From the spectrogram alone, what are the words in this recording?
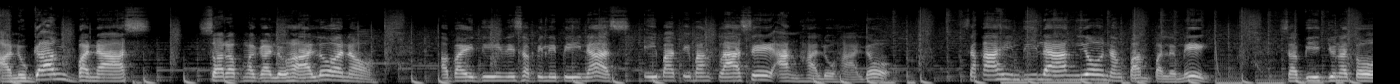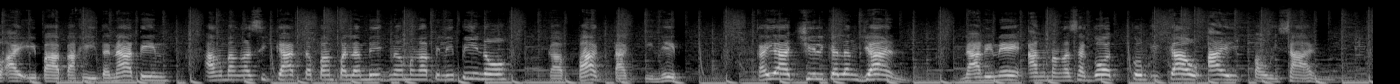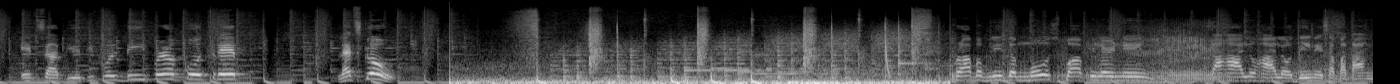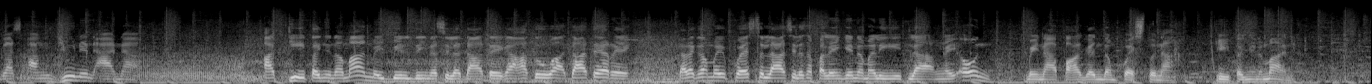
Anugang banas. Sarap magalo-halo ano? Abay din sa Pilipinas, iba't ibang klase ang halo-halo. Saka hindi lang yon ang pampalamig. Sa video na to ay ipapakita natin ang mga sikat na pampalamig ng mga Pilipino kapag tag-init. Kaya chill ka lang dyan. Narine ang mga sagot kung ikaw ay pawisan. It's a beautiful day for a food trip. Let's go! Probably the most popular name sa halo-halo din sa Batangas ang Junin Ana. At kita nyo naman, may building na sila dati. Kakatuwa. Dati re, talagang may pwesto lang sila sa palengke na maliit lang. Ngayon, may napakagandang pwesto na. Kita nyo naman,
